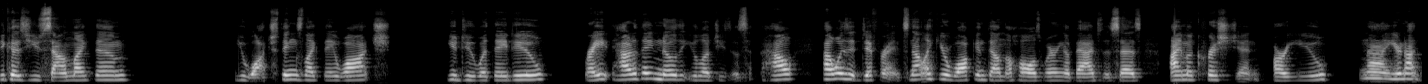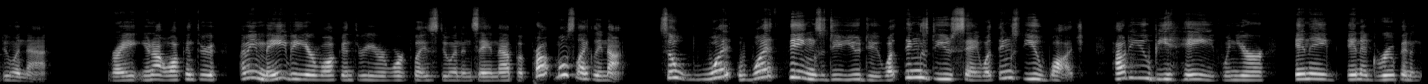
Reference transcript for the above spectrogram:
Because you sound like them, you watch things like they watch, you do what they do, right? How do they know that you love Jesus? How how is it different? It's not like you're walking down the halls wearing a badge that says, "I'm a Christian." Are you? Nah, you're not doing that. Right? You're not walking through I mean, maybe you're walking through your workplace doing and saying that, but pro- most likely not. So what what things do you do? What things do you say? What things do you watch? How do you behave when you're in a in a group and,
